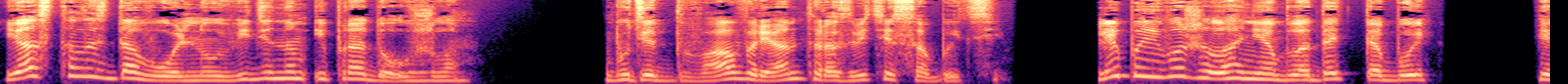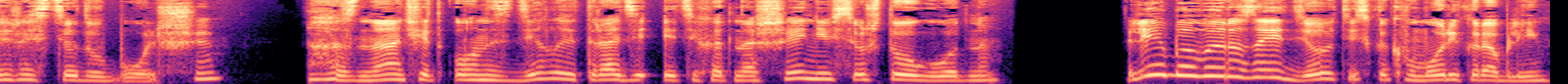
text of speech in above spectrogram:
я осталась довольна увиденным и продолжила. Будет два варианта развития событий. Либо его желание обладать тобой перерастет в большее, а значит, он сделает ради этих отношений все что угодно. Либо вы разойдетесь, как в море корабли.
